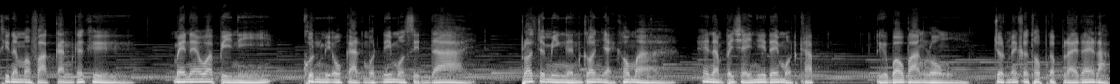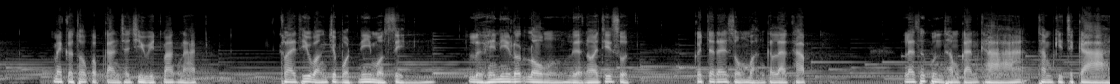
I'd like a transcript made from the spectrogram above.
ที่นำมาฝากกันก็คือ ไม่แน่ว่าปีนี้คุณมีโอกาสหมดหนี้หมดสินได้ เพราะจะมีเงินก้อนใหญ่เข้ามา ให้นำไปใช้หนี้ได้หมดครับ หรือเบาบางลงจนไม่กระทบกับรายได้หลัก ไม่กระทบกับการใช้ชีวิตมากนัก ใครที่หวังจะหมดหนี้หมดสินหรือให้หนี้ลดลงเหลือน้อยที่สุด ก็จะได้สมหวังกันแล้วครับ และถ้าคุณทำการค้าทำกิจการ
